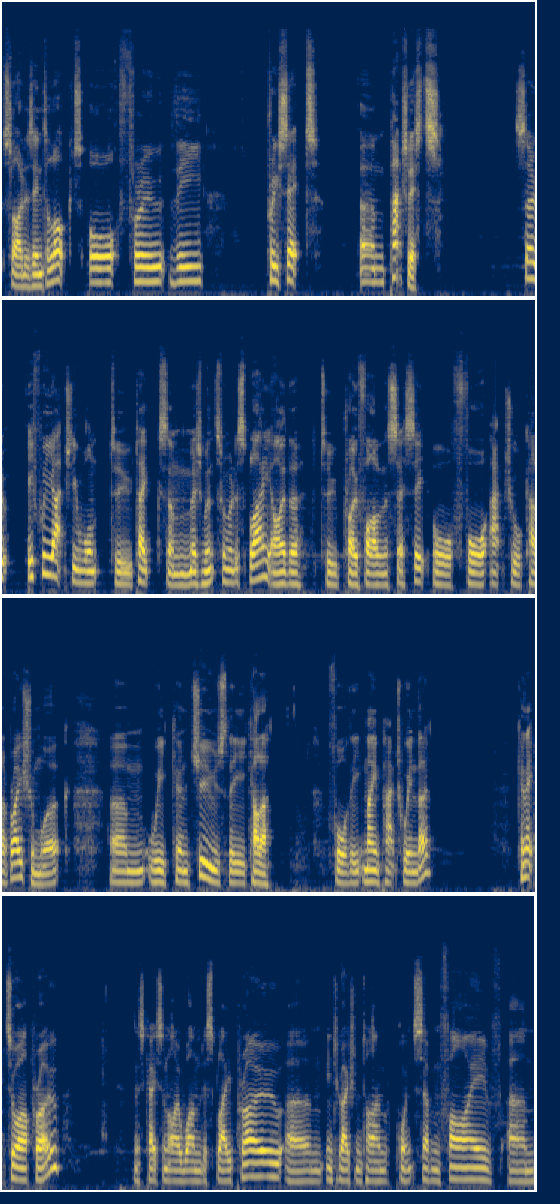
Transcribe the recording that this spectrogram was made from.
sliders interlocked, or through the preset um, patch lists. So if we actually want to take some measurements from a display, either to profile and assess it or for actual calibration work, um, we can choose the color for the main patch window, connect to our probe, in this case an i1 Display Pro, um, integration time of 0.75, um,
